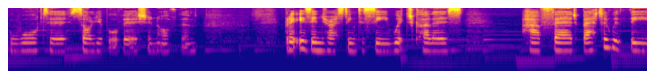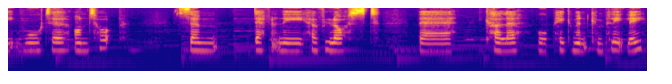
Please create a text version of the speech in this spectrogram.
water soluble version of them. But it is interesting to see which colours have fared better with the water on top. Some definitely have lost their colour or pigment completely,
